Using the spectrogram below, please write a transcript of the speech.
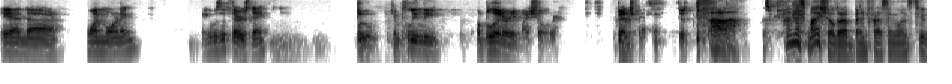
And uh, one morning, I think it was a Thursday, boom, completely obliterate my shoulder. Bench hmm. pressing. Just ah. I messed my shoulder up bench pressing once too.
